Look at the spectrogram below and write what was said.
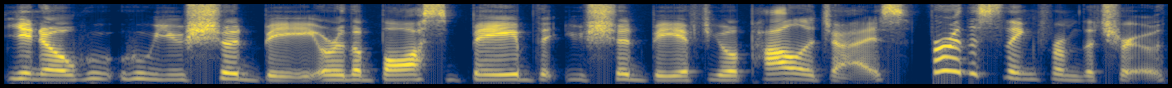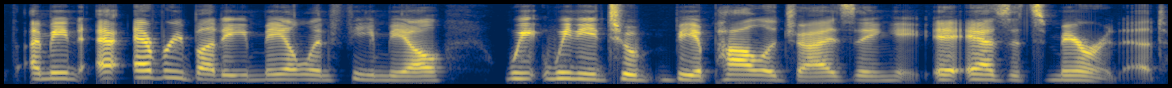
you know, who, who you should be, or the boss babe that you should be if you apologize. Furthest thing from the truth. I mean, everybody, male and female, we, we need to be apologizing as it's merited.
